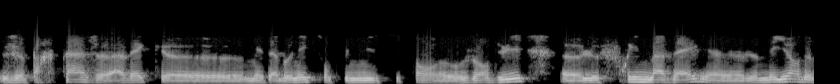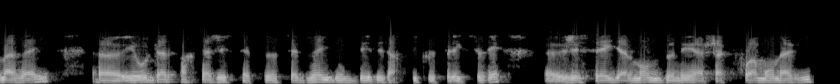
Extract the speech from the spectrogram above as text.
je partage avec euh, mes abonnés qui sont plus de 1600 euh, aujourd'hui euh, le fruit de ma veille, le meilleur de ma veille. et au-delà de partager cette, cette veille, donc des, des articles sélectionnés, j'essaie également de donner à chaque fois mon avis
